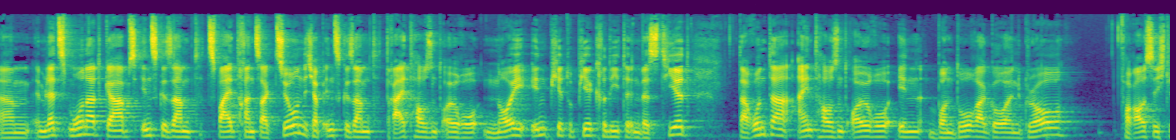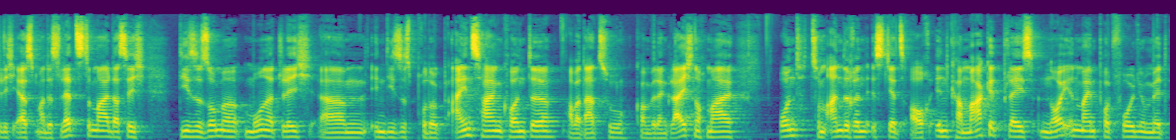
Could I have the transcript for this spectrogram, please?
Ähm, Im letzten Monat gab es insgesamt zwei Transaktionen. Ich habe insgesamt 3000 Euro neu in Peer-to-Peer-Kredite investiert, darunter 1000 Euro in Bondora Go and Grow. Voraussichtlich erstmal das letzte Mal, dass ich diese Summe monatlich ähm, in dieses Produkt einzahlen konnte, aber dazu kommen wir dann gleich nochmal. Und zum anderen ist jetzt auch Income Marketplace neu in mein Portfolio mit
